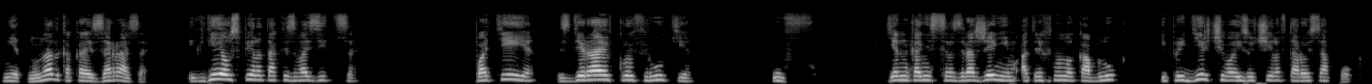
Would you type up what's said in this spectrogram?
Нет, ну надо какая зараза. И где я успела так извозиться? Потея, сдирая в кровь руки. Уф! Я, наконец, с раздражением отряхнула каблук и придирчиво изучила второй сапог.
